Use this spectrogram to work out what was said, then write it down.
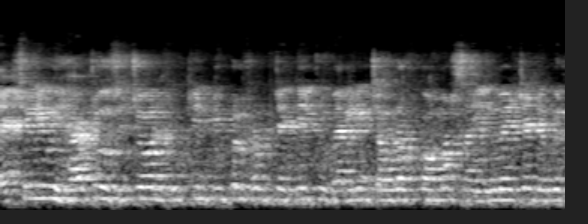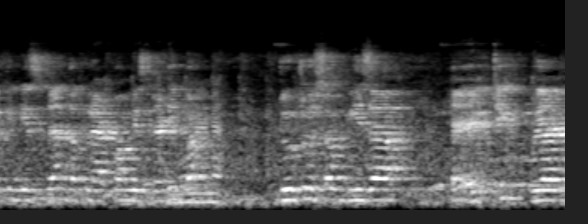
Actually, we have to switch over 15 people from Techie to Berlin Chamber of Commerce. I invited, everything is done, the platform is ready, but due to some visa hectic, we are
